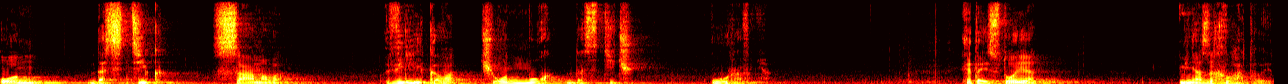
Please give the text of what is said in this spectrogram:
он достиг самого великого, чего он мог достичь уровня. Эта история меня захватывает.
